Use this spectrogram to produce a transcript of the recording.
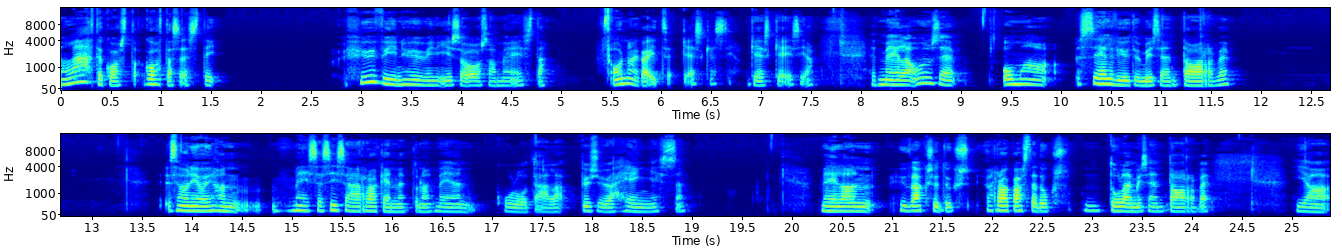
lähtökohtaisesti hyvin, hyvin iso osa meistä on aika itsekeskeisiä. Että meillä on se oma selviytymisen tarve. Se on jo ihan meissä sisään rakennettuna, että meidän kuuluu täällä pysyä hengissä. Meillä on hyväksytyksi, rakastetuksi tulemisen tarve. Ja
